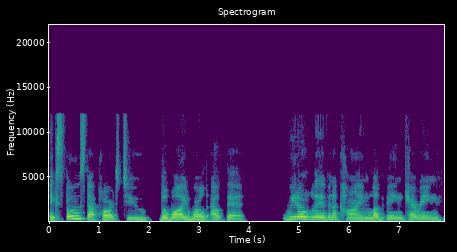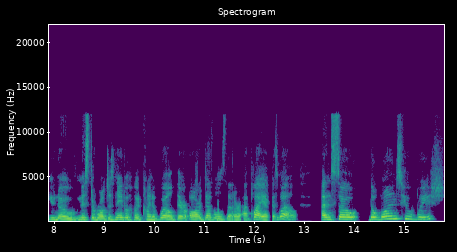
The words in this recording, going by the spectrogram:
expose that part to the wide world out there, we don't live in a kind, loving, caring, you know, Mr. Rogers neighborhood kind of world. There are devils that are at play as well. And so the ones who wish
